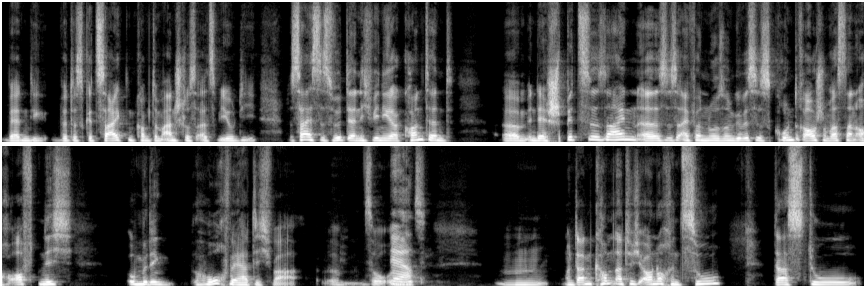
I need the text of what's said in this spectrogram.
werden die, wird es gezeigt und kommt im Anschluss als VOD. Das heißt, es wird ja nicht weniger Content ähm, in der Spitze sein. Äh, es ist einfach nur so ein gewisses Grundrauschen, was dann auch oft nicht unbedingt hochwertig war. Ähm, so und, Ja. mh, und dann kommt natürlich auch noch hinzu, dass du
